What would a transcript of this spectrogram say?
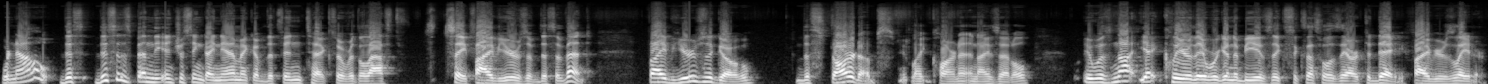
we're now this this has been the interesting dynamic of the fintechs over the last say five years of this event. Five years ago, the startups like Klarna and iZettle, it was not yet clear they were going to be as successful as they are today. Five years later,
